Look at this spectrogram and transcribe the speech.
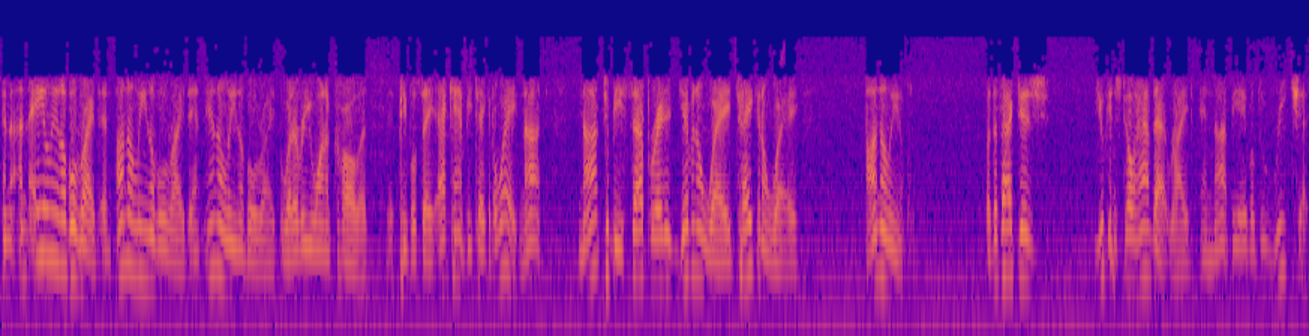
An unalienable right, an unalienable right, an inalienable right, whatever you want to call it. People say that can't be taken away. Not, not to be separated, given away, taken away, unalienable. But the fact is, you can still have that right and not be able to reach it.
